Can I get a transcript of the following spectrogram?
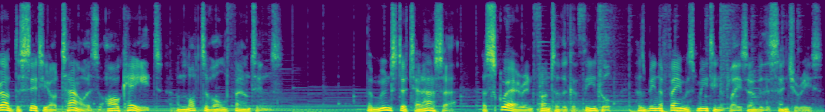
Throughout the city are towers, arcades, and lots of old fountains. The Münster Terrasse, a square in front of the cathedral, has been a famous meeting place over the centuries.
